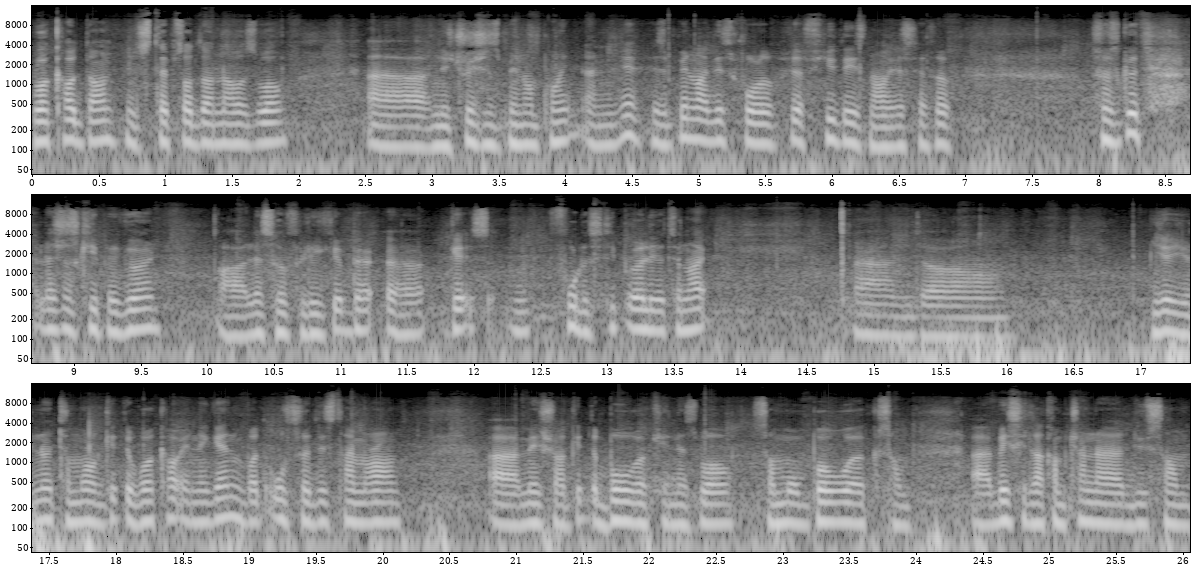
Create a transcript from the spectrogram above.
Workout done, the steps are done now as well. Uh, nutrition's been on point, and yeah, it's been like this for a few days now. Yes, so so it's good. Let's just keep it going. Uh, let's hopefully get be- uh, get fall asleep earlier tonight, and uh, yeah, you know, tomorrow get the workout in again. But also this time around, uh, make sure I get the ball work in as well. Some more ball work. Some uh, basically like I'm trying to do some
